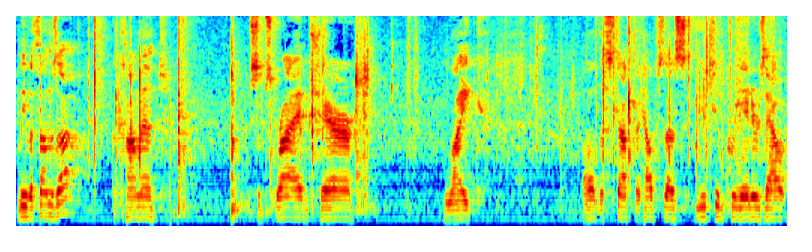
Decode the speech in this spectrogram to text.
Leave a thumbs up, a comment, subscribe, share, like, all the stuff that helps us YouTube creators out.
